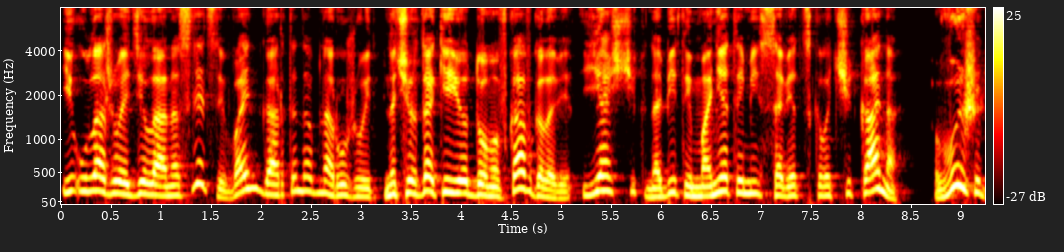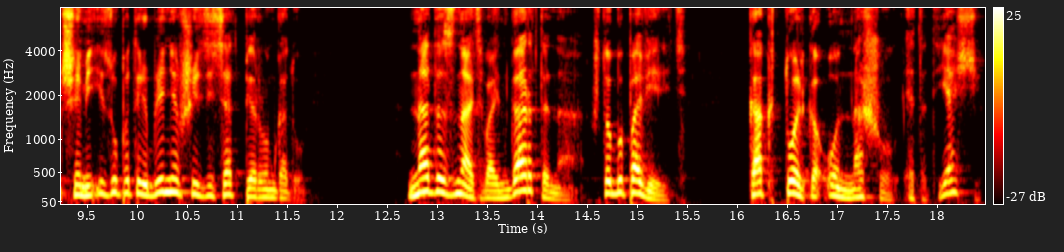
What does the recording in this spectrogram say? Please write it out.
и, улаживая дела о наследстве, Вайнгартен обнаруживает на чердаке ее дома в Кавголове ящик, набитый монетами советского чекана, вышедшими из употребления в 1961 году. Надо знать Вайнгартена, чтобы поверить. Как только он нашел этот ящик,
